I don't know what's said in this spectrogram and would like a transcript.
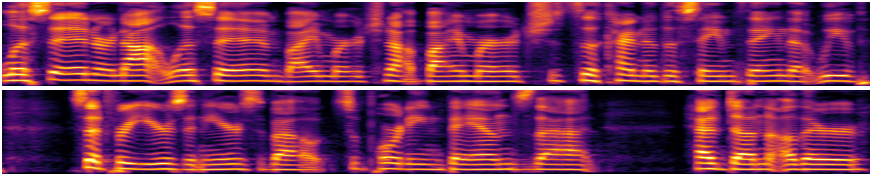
listen or not listen, buy merch, not buy merch. It's the kind of the same thing that we've said for years and years about supporting bands that have done other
